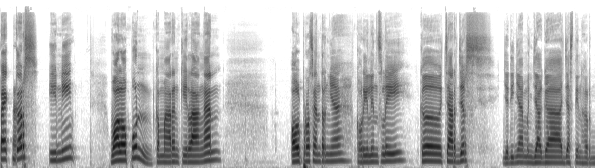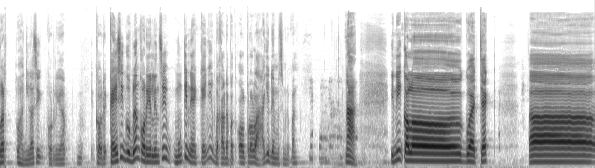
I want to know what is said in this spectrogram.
Packers ini walaupun kemarin kehilangan All Pro centernya Corey Linsley ke Chargers jadinya menjaga Justin Herbert. Wah gila sih Corey Corey- kayak sih gue bilang Corey Linsley mungkin ya kayaknya bakal dapat All Pro lagi deh musim depan. Nah, ini kalau gua cek eh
